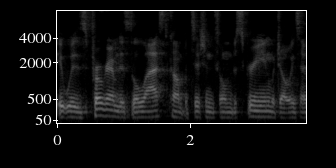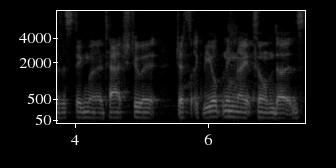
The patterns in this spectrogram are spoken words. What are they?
It was programmed as the last competition film to screen, which always has a stigma attached to it, just like the opening night film does.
